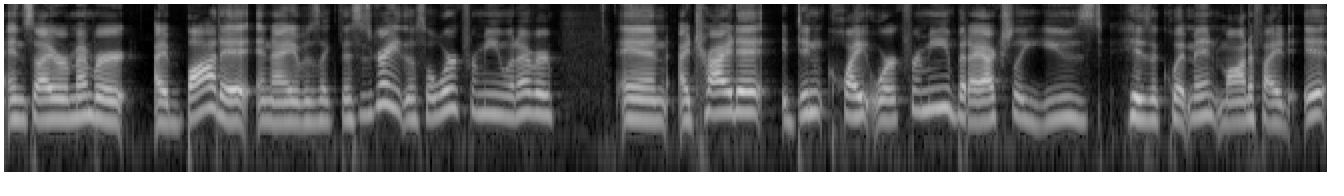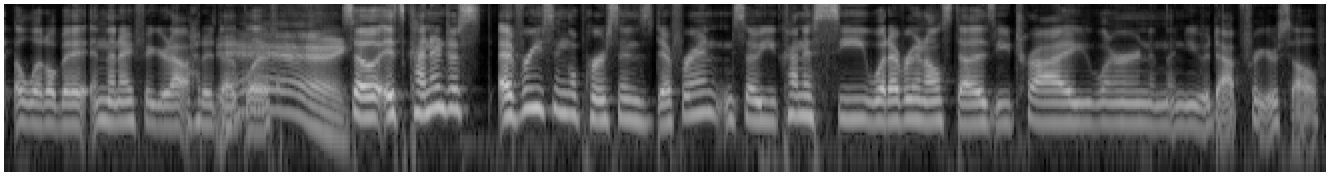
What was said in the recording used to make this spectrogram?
And so I remember I bought it, and I was like, "This is great. This will work for me. Whatever." And I tried it. It didn't quite work for me, but I actually used his equipment, modified it a little bit, and then I figured out how to deadlift. Dang. So it's kind of just every single person is different. And so you kind of see what everyone else does. You try, you learn, and then you adapt for yourself.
